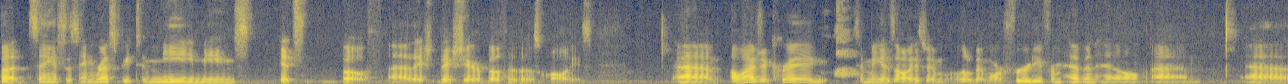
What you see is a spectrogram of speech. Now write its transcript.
but saying it's the same recipe to me means it's both. Uh, they they share both of those qualities. Um, Elijah Craig to me has always been a little bit more fruity from Heaven Hill um, uh,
